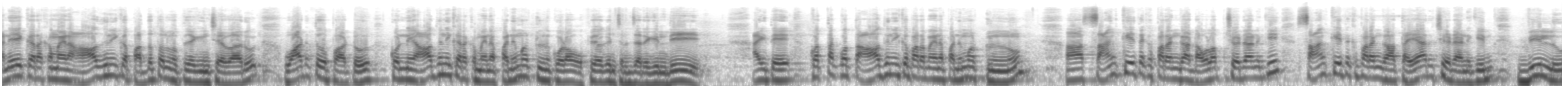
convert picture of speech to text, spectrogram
అనేక రకమైన ఆధునిక పద్ధతులను ఉపయోగించేవారు. వాటితో పాటు కొన్ని ఆధునిక రకమైన పనిముట్లను కూడా ఉపయోగించడం జరిగింది. అయితే కొత్త కొత్త ఆధునిక పరమైన పనిముట్లను సాంకేతిక పరంగా డెవలప్ చేయడానికి సాంకేతిక పరంగా తయారు చేయడానికి వీళ్ళు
